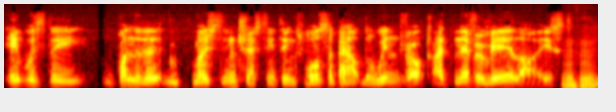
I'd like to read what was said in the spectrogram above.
it was the one of the most interesting things was about the windrock. I'd never realized mm-hmm.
